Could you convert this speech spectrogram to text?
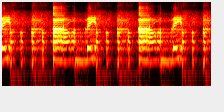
made, I made, I made.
